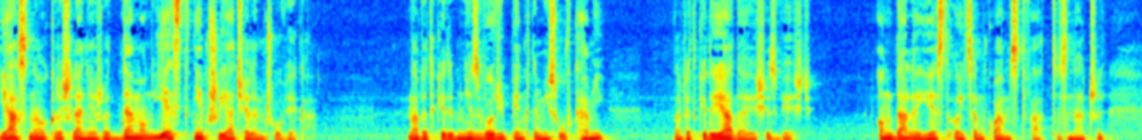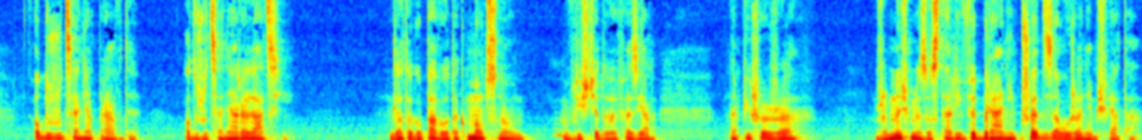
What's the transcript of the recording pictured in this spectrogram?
Jasne określenie, że demon jest nieprzyjacielem człowieka. Nawet kiedy mnie zwodzi pięknymi słówkami, nawet kiedy ja daję się zwieść. On dalej jest ojcem kłamstwa, to znaczy odrzucenia prawdy, odrzucenia relacji. Dlatego Paweł tak mocno w liście do Efezjan napisze, że, że myśmy zostali wybrani przed założeniem świata,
